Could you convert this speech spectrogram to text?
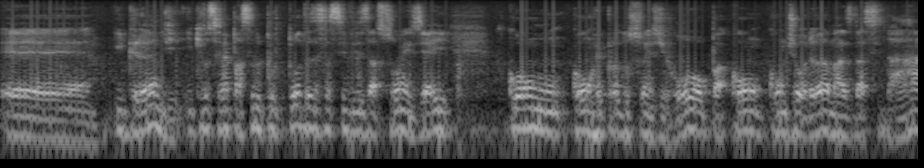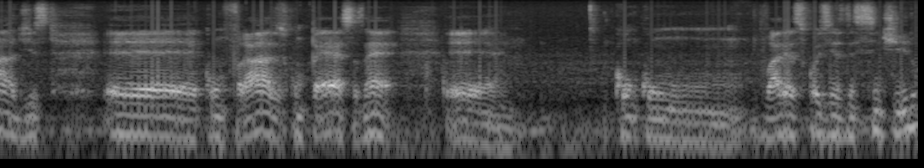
é, e grande, e que você vai passando por todas essas civilizações, e aí com, com reproduções de roupa, com, com dioramas das cidades, é, com frases, com peças, né? É, com, com várias coisinhas nesse sentido.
